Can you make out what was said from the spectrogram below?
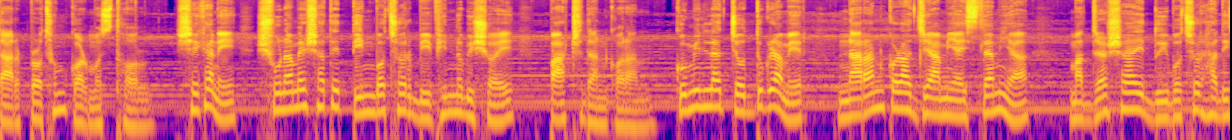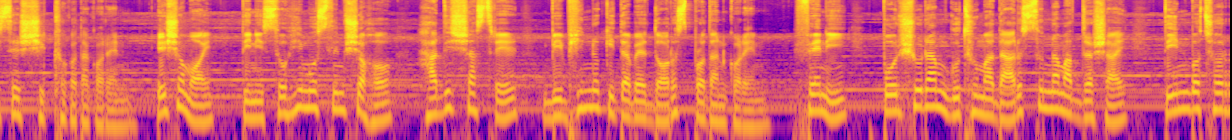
তার প্রথম কর্মস্থল। সেখানে সুনামের সাথে তিন বছর বিভিন্ন বিষয়ে পাঠদান করান। কুমিল্লা চৌদ্দগ্রামের নারায়ণকড়া জামিয়া ইসলামিয়া মাদ্রাসায় দুই বছর হাদিসের শিক্ষকতা করেন। এ সময় তিনি সহি মুসলিম সহ হাদিস শাস্ত্রের বিভিন্ন কিতাবের দরস প্রদান করেন। ফেনী পরশুরাম গুথুমা দারুসুন্না মাদ্রাসায় তিন বছর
